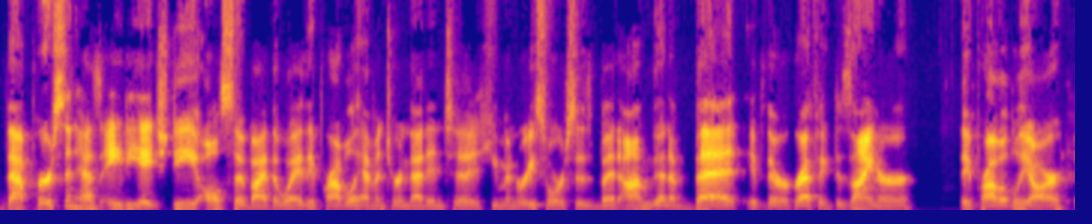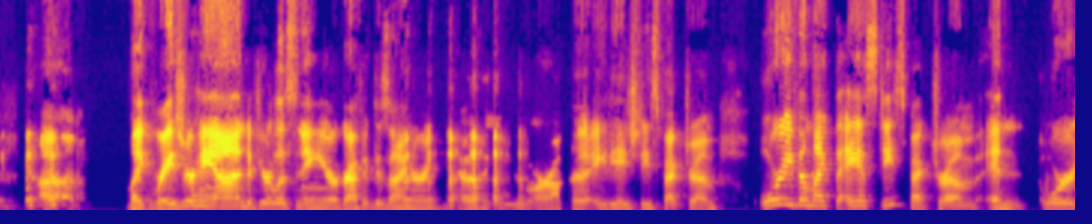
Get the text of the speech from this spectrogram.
That person has ADHD, also, by the way. They probably haven't turned that into human resources, but I'm going to bet if they're a graphic designer, they probably are. Um, like raise your hand if you're listening you're a graphic designer and you know that you are on the adhd spectrum or even like the asd spectrum. And or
